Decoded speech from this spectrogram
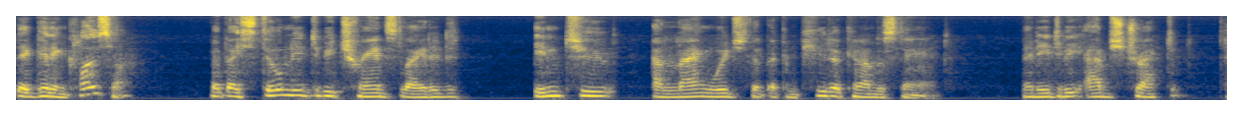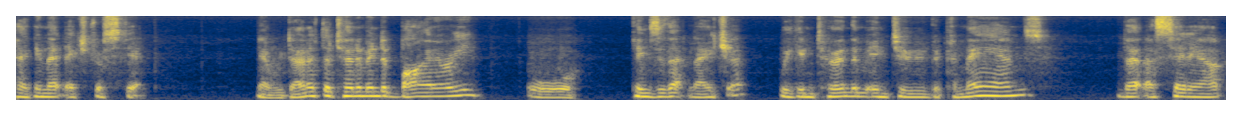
They're getting closer, but they still need to be translated into a language that the computer can understand. They need to be abstracted, taking that extra step. Now, we don't have to turn them into binary or things of that nature. We can turn them into the commands that are set out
